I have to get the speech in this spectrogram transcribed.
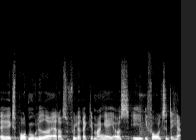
Eksportmuligheder er der selvfølgelig rigtig mange af også i, i forhold til det her.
